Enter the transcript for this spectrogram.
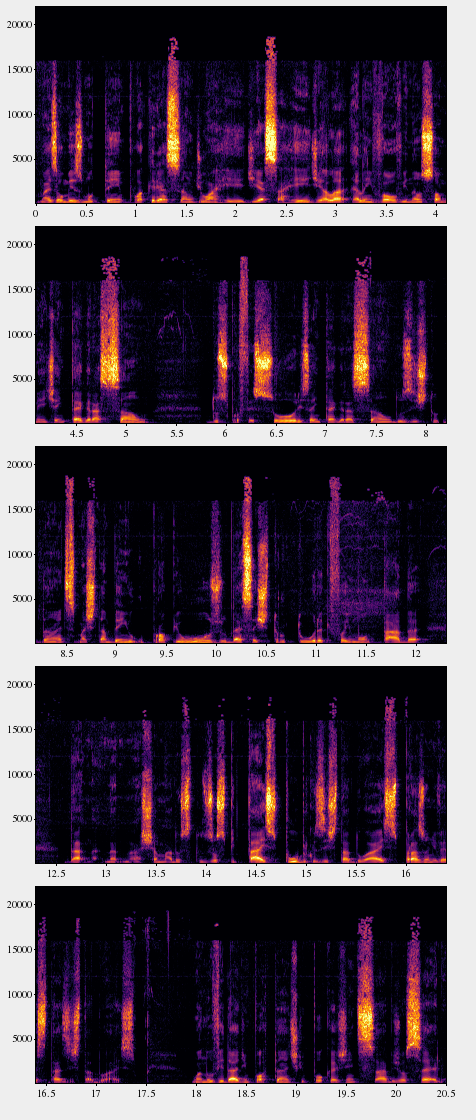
mas ao mesmo tempo a criação de uma rede. E essa rede ela, ela envolve não somente a integração dos professores, a integração dos estudantes, mas também o próprio uso dessa estrutura que foi montada da, na, na chamada dos hospitais públicos estaduais para as universidades estaduais. Uma novidade importante que pouca gente sabe, Jocélio,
